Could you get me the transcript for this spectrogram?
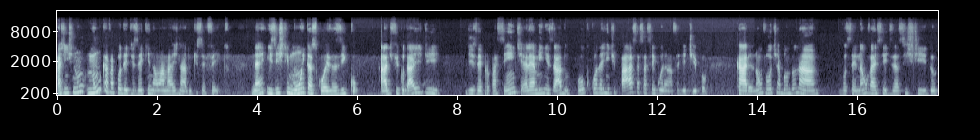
a gente nu nunca vai poder dizer que não há mais nada que ser feito. Né? Existem muitas coisas e a dificuldade de dizer para o paciente ela é amenizada um pouco quando a gente passa essa segurança de tipo, cara, eu não vou te abandonar, você não vai ser desassistido,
